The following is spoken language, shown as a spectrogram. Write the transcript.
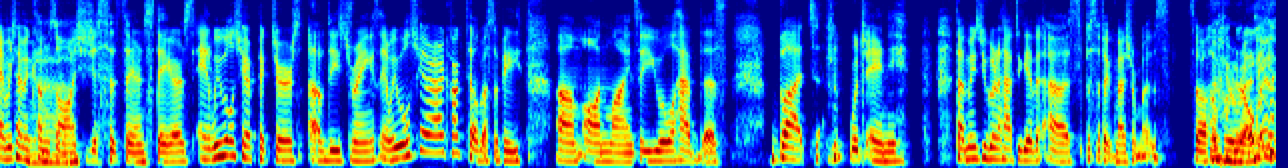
Every time it yeah. comes on, she just sits there and stares. And we will share pictures of these drinks and we will share our cocktail recipe um, online. So you will have this. But, which Anney, that means you're going to have to give uh, specific measurements. So I hope oh, you're no. ready.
